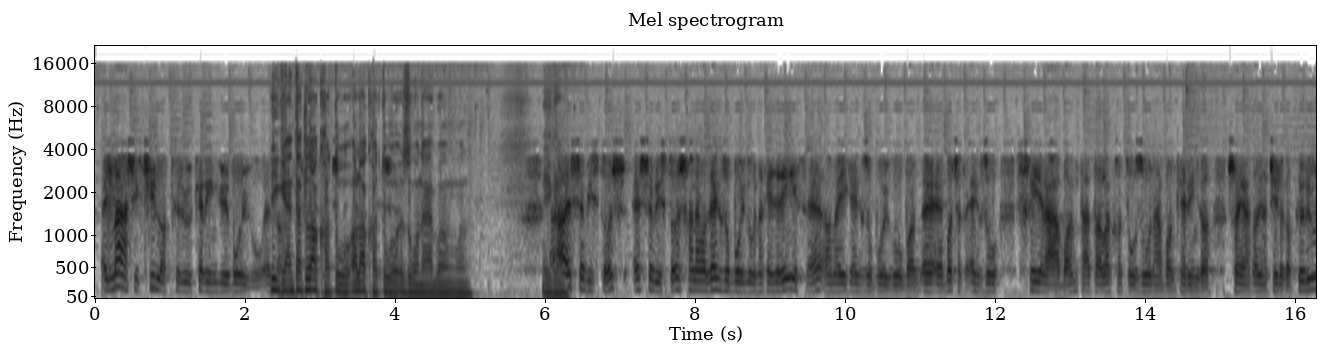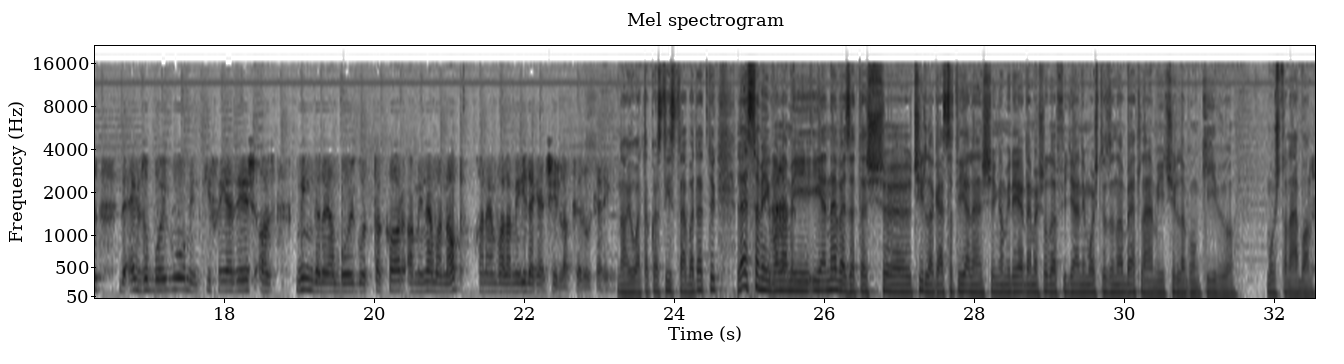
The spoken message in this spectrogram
egy másik csillag körül keringő bolygó. Ez igen, a, tehát lakható, a lakható zónában van. Igen. Há, ez se biztos, ez se biztos, hanem az exobolygóknak egy része, amelyik exobolygóban, eh, bocsánat, exoszférában, tehát a lakható zónában kering a saját anyacsillaga körül, de exobolygó, mint kifejezés, az minden olyan bolygót takar, ami nem a nap, hanem valami idegen csillag körül kering. Na jó, hát akkor azt tisztába tettük. Lesz-e még valami ilyen nevezetes csillagászati jelenség, amire érdemes odafigyelni most ezen a betlámi csillagon kívül mostanában?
